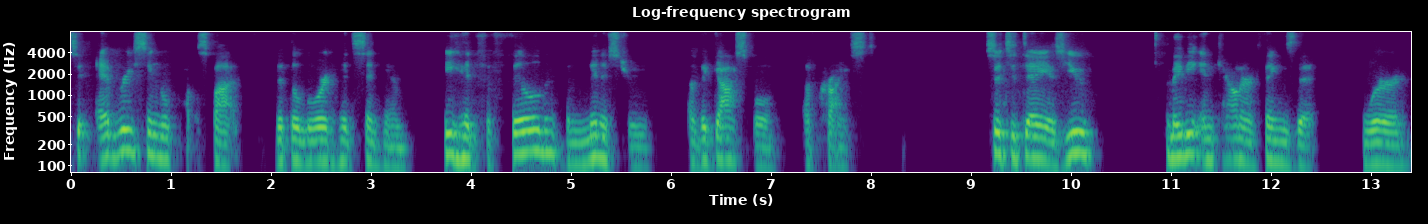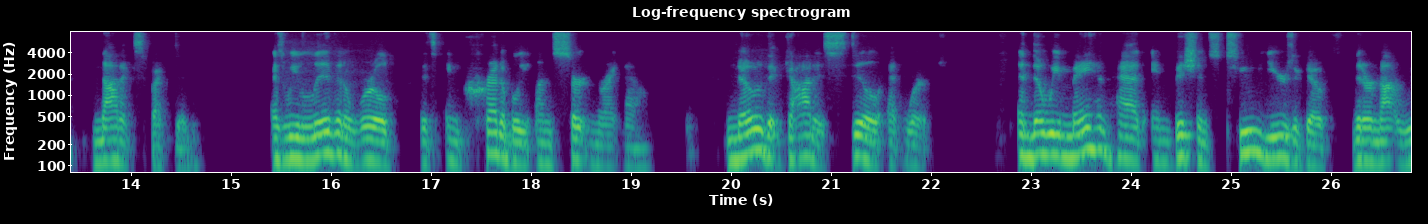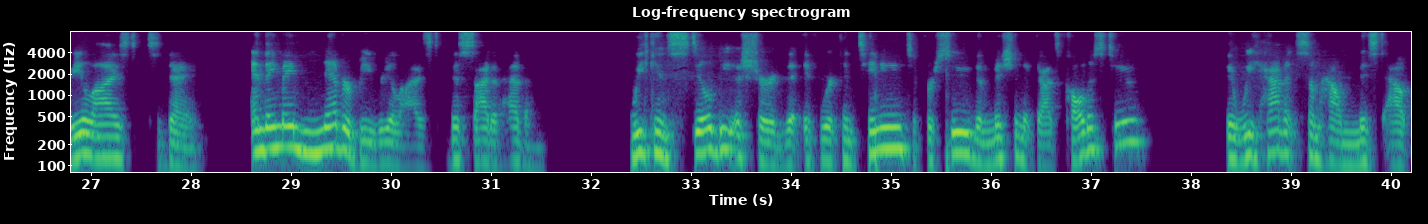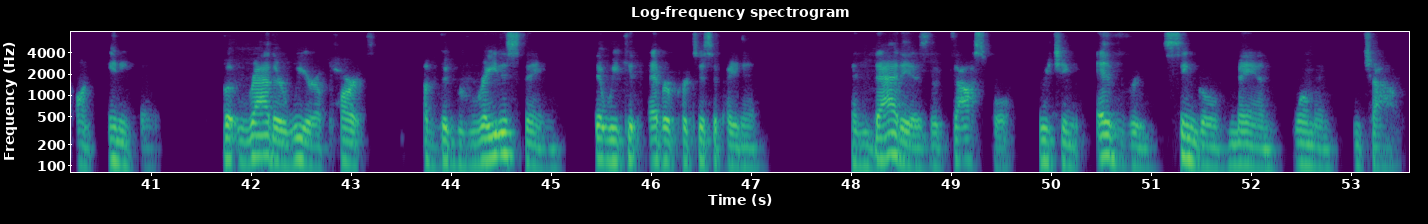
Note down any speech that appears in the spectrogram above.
to every single spot that the Lord had sent him, he had fulfilled the ministry of the gospel of Christ. So today, as you maybe encounter things that were not expected, as we live in a world that's incredibly uncertain right now, know that God is still at work. And though we may have had ambitions two years ago that are not realized today, and they may never be realized this side of heaven, we can still be assured that if we're continuing to pursue the mission that God's called us to, that we haven't somehow missed out on anything, but rather we are a part of the greatest thing that we could ever participate in. And that is the gospel reaching every single man, woman, and child.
